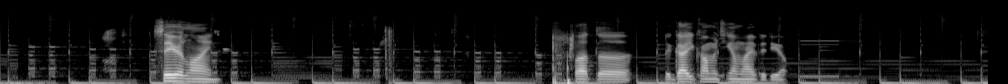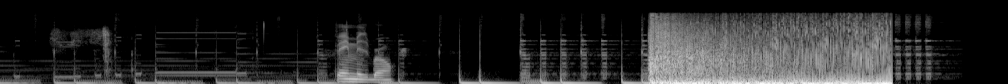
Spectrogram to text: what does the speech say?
Say your line. About the the guy commenting on my video. Famous, bro.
